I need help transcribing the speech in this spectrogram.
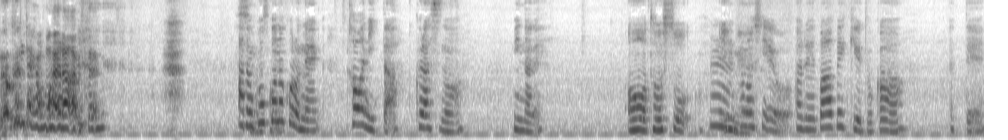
って泳ぐんだよお前ら！みたいな。あでも高校の頃ね川に行った？クラスのみんなで。ああ楽しそう、うん。いいね楽しいよ。あれバーベキューとかあって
